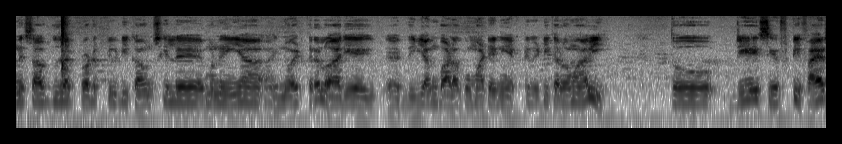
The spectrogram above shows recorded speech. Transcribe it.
અને સાઉથ ગુજરાત પ્રોડક્ટિવિટી કાઉન્સિલે મને અહીંયા ઇન્વાઇટ કરેલો. આજે દિવ્યાંગ બાળકો માટેની એક્ટિવિટી કરવામાં આવી. તો જે સેફટી ફાયર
